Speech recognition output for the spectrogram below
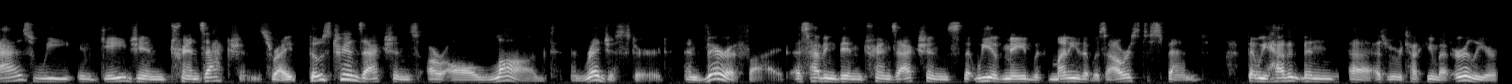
as we engage in transactions, right, those transactions are all logged and registered and verified as having been transactions that we have made with money that was ours to spend that we haven't been, uh, as we were talking about earlier,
